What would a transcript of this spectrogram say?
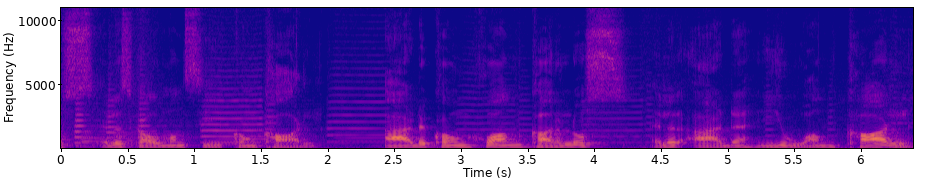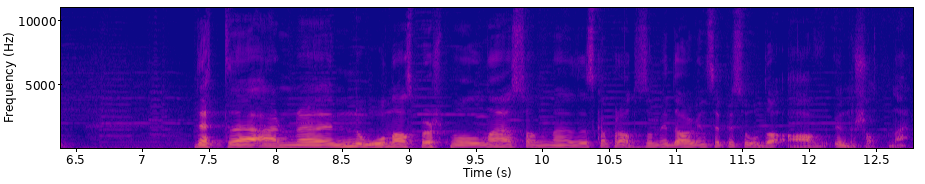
Charles, eller skal man si kong Carl? Er det kong Juan Carlos, eller er det Johan Carl? Dette er noen av spørsmålene som det skal prates om i dagens episode av Undersåttene.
